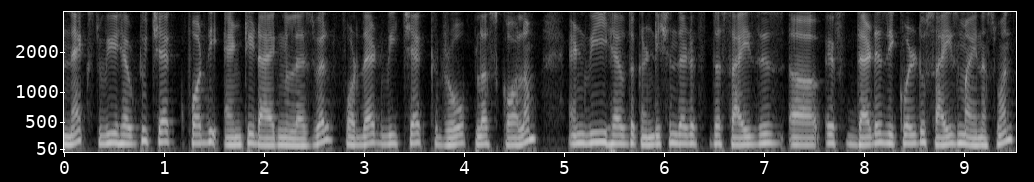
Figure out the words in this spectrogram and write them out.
Next, we have to check for the anti-diagonal as well. For that, we check row plus column and we have the condition that if the size is, uh, if that is equal to size minus one,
